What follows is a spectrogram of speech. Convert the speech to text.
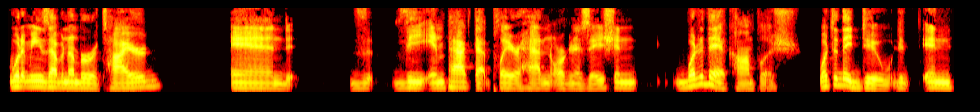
what it means to have a number retired and the, the impact that player had in organization, what did they accomplish? What did they do? Did, in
